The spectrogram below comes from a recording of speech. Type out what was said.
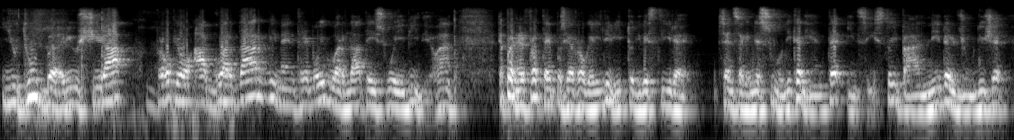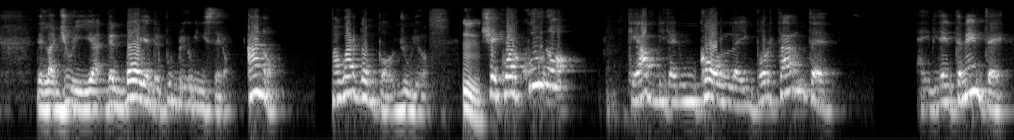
YouTube riuscirà proprio a guardarvi mentre voi guardate i suoi video. Eh? E poi nel frattempo si arroga il diritto di vestire, senza che nessuno dica niente, insisto, i panni del giudice, della giuria, del boia e del pubblico ministero. Ah no, ma guarda un po' Giulio, mm. c'è qualcuno che abita in un colle importante, evidentemente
